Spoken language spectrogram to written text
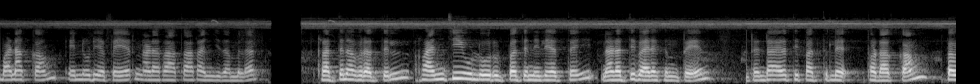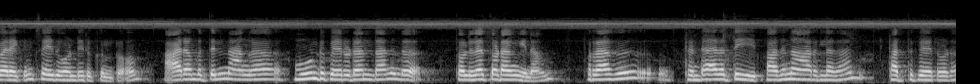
வணக்கம். என்னுடைய பெயர் நடராசா ரஞ்சிதமலர் ரத்தினபுரத்தில் ரஞ்சி உள்ளூர் உற்பத்தி நிலையத்தை நடத்தி வருகின்றேன். ரெண்டாயிரத்தி பத்தில் தொடக்கம். இப்போ வரைக்கும் செய்து கொண்டிருக்கின்றோம். ஆரம்பத்தில் நாங்கள் மூன்று பேருடன் தான் இந்த தொழிலை தொடங்கினோம். பிறகு ரெண்டாயிரத்தி பதினாறில் தான் பத்து பேரோட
